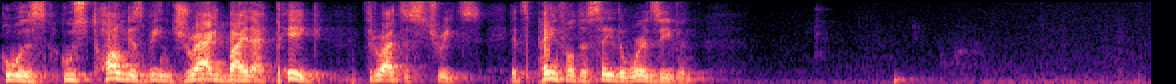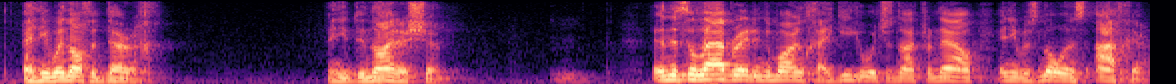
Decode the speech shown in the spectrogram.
who was, whose tongue is being dragged by that pig throughout the streets. It's painful to say the words even. And he went off the derech. And he denied Hashem. And it's elaborated in Gemara in Chagiga, which is not for now, and he was known as Acher.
